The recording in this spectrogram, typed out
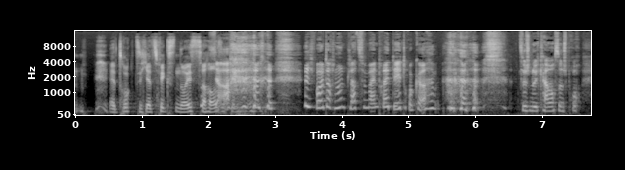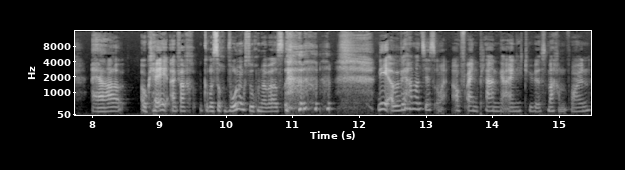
er druckt sich jetzt fix ein neues Zuhause. Ja. ich wollte doch nur einen Platz für meinen 3D-Drucker. Zwischendurch kam auch so ein Spruch, ja, okay, einfach größere Wohnung suchen oder was. Nee, aber wir haben uns jetzt auf einen Plan geeinigt, wie wir es machen wollen.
